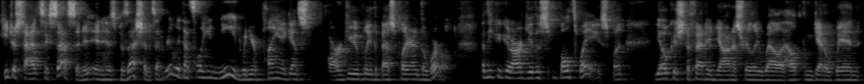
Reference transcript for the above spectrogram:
He just had success in in his possessions. And really, that's all you need when you're playing against arguably the best player in the world. I think you could argue this both ways, but Jokic defended Giannis really well. It helped him get a win.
